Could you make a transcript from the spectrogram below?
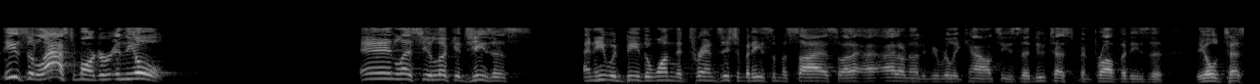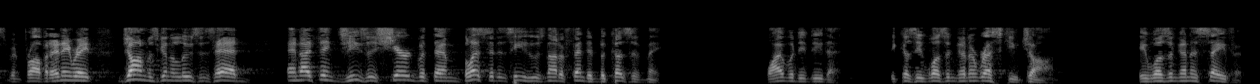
he's the last martyr in the Old. Unless you look at Jesus, and he would be the one that transitioned, but he's the Messiah, so I, I, don't know if he really counts. He's the New Testament prophet, he's the, the Old Testament prophet. At any rate, John was going to lose his head, and I think Jesus shared with them, Blessed is he who's not offended because of me. Why would he do that? Because he wasn't going to rescue John, he wasn't going to save him,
